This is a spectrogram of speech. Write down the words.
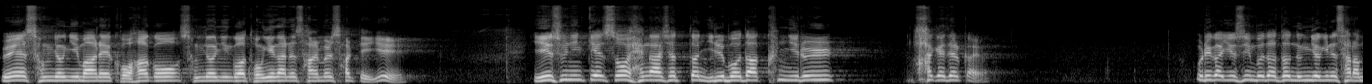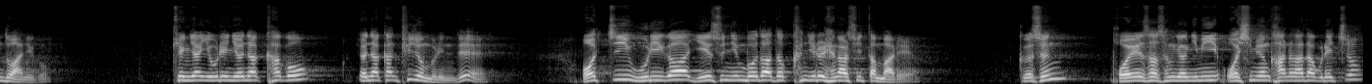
왜 성령님 안에 거하고 성령님과 동행하는 삶을 살 때에 예수님께서 행하셨던 일보다 큰 일을 하게 될까요? 우리가 예수님보다 더 능력 있는 사람도 아니고 굉장히 우리는 연약하고 연약한 피조물인데 어찌 우리가 예수님보다 더 큰 일을 행할 수 있단 말이에요. 그것은 보혜사 성령님이 오시면 가능하다고 그랬죠?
